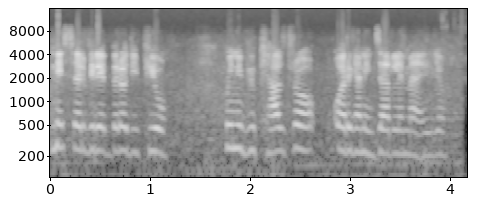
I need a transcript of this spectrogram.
ne servirebbero di più, quindi più che altro organizzarle meglio.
